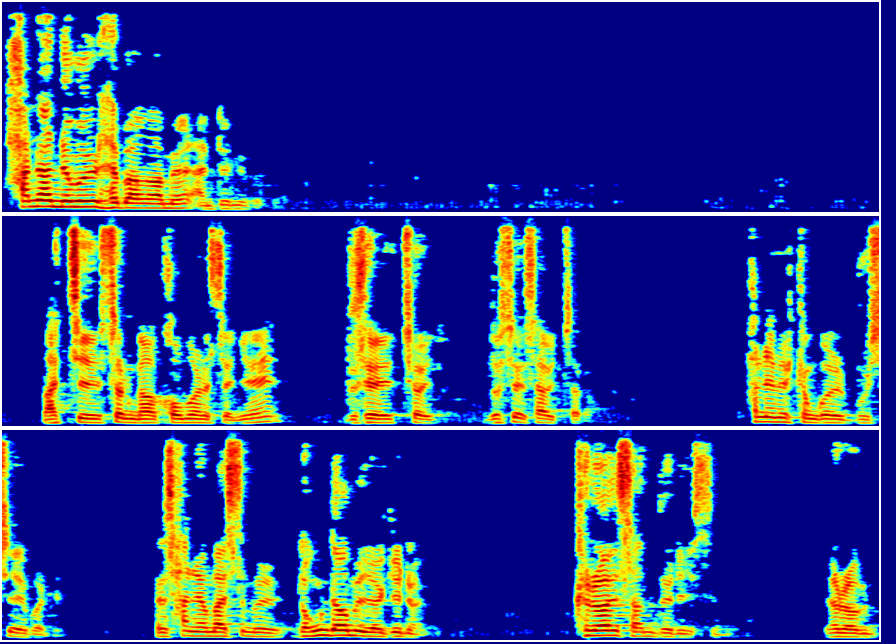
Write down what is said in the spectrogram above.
하나님을 해방하면 안 되는 거죠. 마치 선과 고모라 성의 누세, 누세 사회처럼 하나님의 경고를 무시해버리는 그래서 하나님의 말씀을 농담을 여기는 그런 사람들이 있습니다. 여러분,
